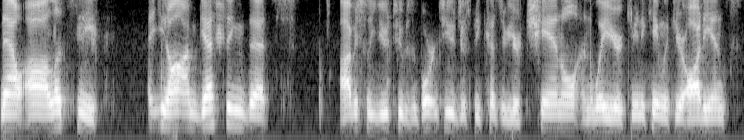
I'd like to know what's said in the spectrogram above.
Now, uh, let's see. You know, I'm guessing that obviously YouTube is important to you just because of your channel and the way you're communicating with your audience.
